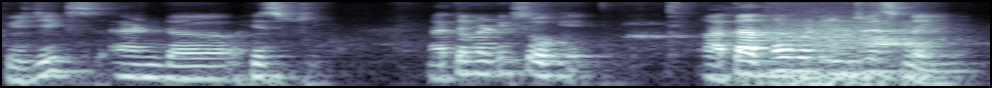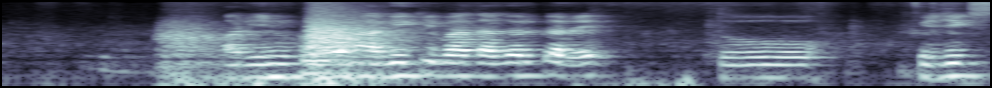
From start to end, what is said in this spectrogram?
physics and history mathematics okay आता था बट इंटरेस्ट नहीं है। और इनको आगे की बात अगर करें तो फिजिक्स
